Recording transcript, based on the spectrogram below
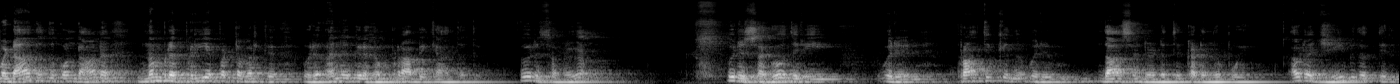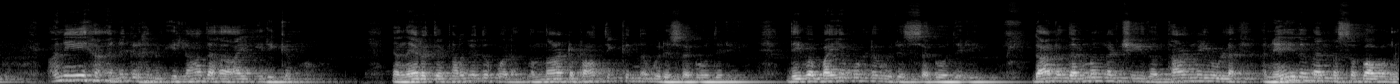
വിടാത്തത് കൊണ്ടാണ് നമ്മുടെ പ്രിയപ്പെട്ടവർക്ക് ഒരു അനുഗ്രഹം പ്രാപിക്കാത്തത്. ഒരു സമയം ഒരു സഹോദരി ഒരു പ്രാർത്ഥിക്കുന്ന ഒരു ദാസന്റെ അടുത്ത് കടന്നുപോയി. അവരുടെ ജീവിതത്തിൽ അനേക അനുഗ്രഹങ്ങൾ ഇല്ലാതായി ഇരിക്കുന്നു. ഞാൻ നേരത്തെ പറഞ്ഞതുപോലെ നന്നായിട്ട് പ്രാർത്ഥിക്കുന്ന ഒരു സഹോദരി ദൈവഭയമുള്ള ഒരു സഹോദരി ദാനധർമ്മങ്ങൾ ചെയ്ത താഴ്മയുള്ള അനേക നന്മ സ്വഭാവങ്ങൾ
